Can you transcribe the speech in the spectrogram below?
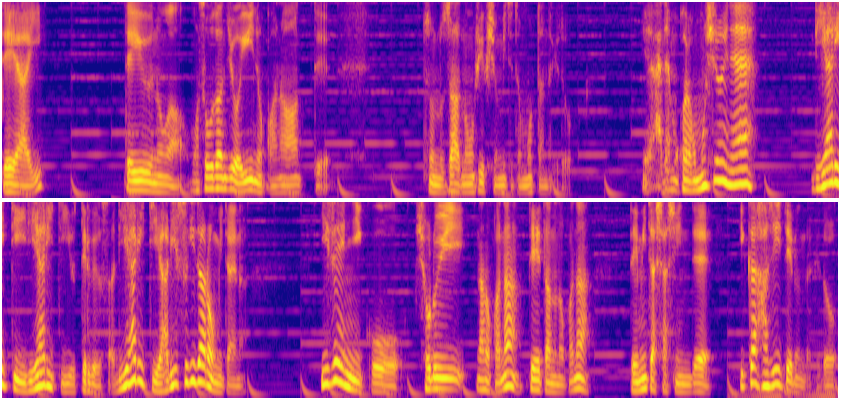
出会いっていうのが、まあ、相談所はいいのかなって、そのザ・ノンフィクション見てて思ったんだけど。いや、でもこれ面白いね。リアリティ、リアリティ言ってるけどさ、リアリティやりすぎだろみたいな。以前にこう、書類なのかなデータなのかなで見た写真で、一回弾いてるんだけど、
